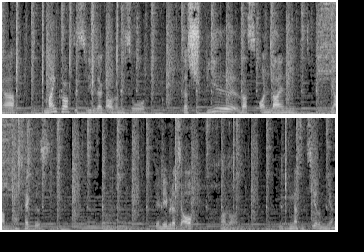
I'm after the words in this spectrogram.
Ja. Minecraft ist, wie gesagt, auch noch nicht so das Spiel, was online ja perfekt ist. Ich erlebe das ja auch. Oh Lord. Mit den ganzen Tieren hier.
